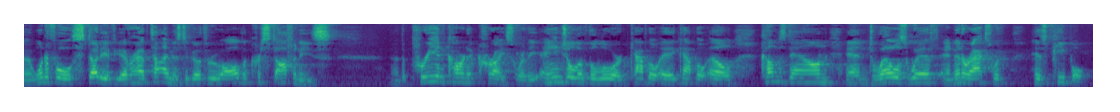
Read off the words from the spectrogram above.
A wonderful study, if you ever have time, is to go through all the Christophanies uh, the pre incarnate Christ, where the angel of the Lord, capital A, capital L, comes down and dwells with and interacts with his people.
